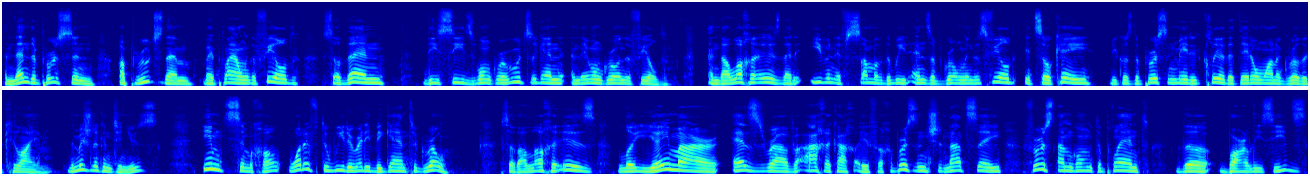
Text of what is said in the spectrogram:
and then the person uproots them by plowing the field, so then these seeds won't grow roots again and they won't grow in the field. And the halacha is that even if some of the wheat ends up growing in this field, it's okay because the person made it clear that they don't want to grow the kilayim. The Mishnah continues, Im tzimcha, what if the wheat already began to grow? So the halacha is lo yemar Ezra v'achakach A person should not say first I'm going to plant the barley seeds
